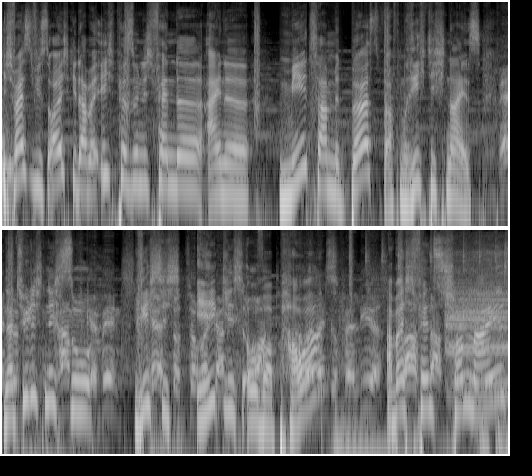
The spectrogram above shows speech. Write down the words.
Ich weiß nicht, wie es euch geht, aber ich persönlich fände eine Meta mit Burst-Waffen richtig nice. Natürlich nicht so richtig eklig overpowered, aber ich fände es schon nice,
